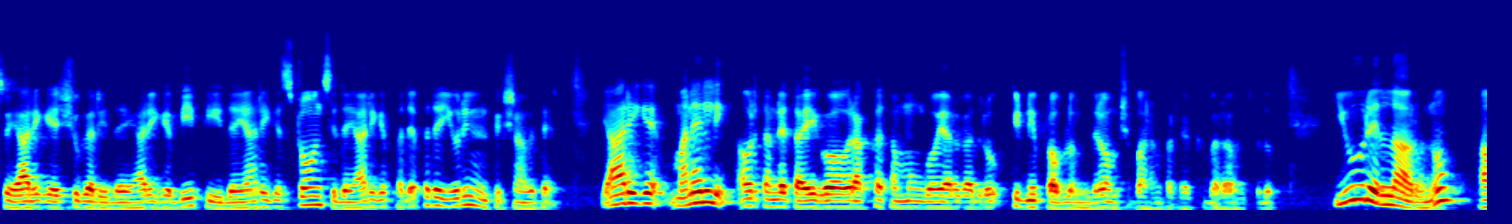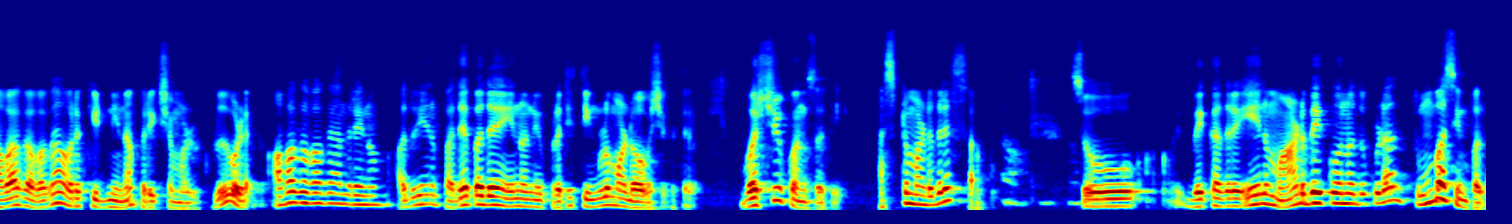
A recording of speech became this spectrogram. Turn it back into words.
ಸೊ ಯಾರಿಗೆ ಶುಗರ್ ಇದೆ ಯಾರಿಗೆ ಬಿ ಪಿ ಇದೆ ಯಾರಿಗೆ ಸ್ಟೋನ್ಸ್ ಇದೆ ಯಾರಿಗೆ ಪದೇ ಪದೇ ಯೂರಿನ್ ಇನ್ಫೆಕ್ಷನ್ ಆಗುತ್ತೆ. ಯಾರಿಗೆ ಮನೆಯಲ್ಲಿ ಅವ್ರ ತಂದೆ ತಾಯಿಗೋ ಅವ್ರ ಅಕ್ಕ ತಮ್ಮಂಗೋ ಯಾರಿಗಾದರೂ ಕಿಡ್ನಿ ಪ್ರಾಬ್ಲಮ್ ಇದ್ರೆ ವಂಶ ಪಾರಂಪರ್ಯಕ್ಕೆ ಬರೋವಂಥದ್ದು. ಇವರೆಲ್ಲರೂ ಅವಾಗವಾಗ ಅವರ ಕಿಡ್ನಿನ ಪರೀಕ್ಷೆ ಮಾಡ್ಕೊಳ್ಳೋದು ಒಳ್ಳೆಯದು ಅವಾಗವಾಗ ಅಂದ್ರೇನು? ಅದು ಏನು ಪದೇ ಪದೇ ಏನು ನೀವು ಪ್ರತಿ ತಿಂಗಳು ಮಾಡೋ ಅವಶ್ಯಕತೆ ಇಲ್ಲ. ವರ್ಷಕ್ಕೊಂದ್ಸತಿ ಅಷ್ಟು ಮಾಡಿದ್ರೆ ಸಾಕು. ಸೊ ಬೇಕಾದರೆ ಏನು ಮಾಡಬೇಕು ಅನ್ನೋದು ಕೂಡ ತುಂಬ ಸಿಂಪಲ್.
